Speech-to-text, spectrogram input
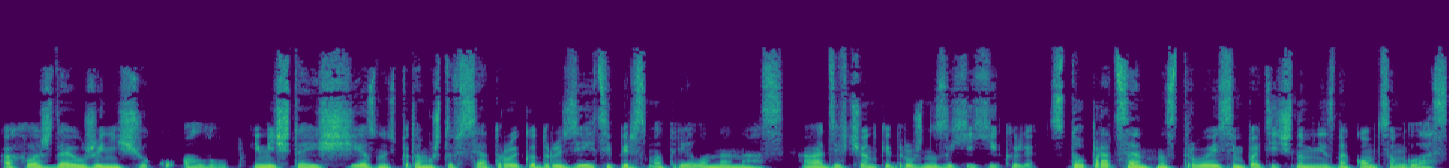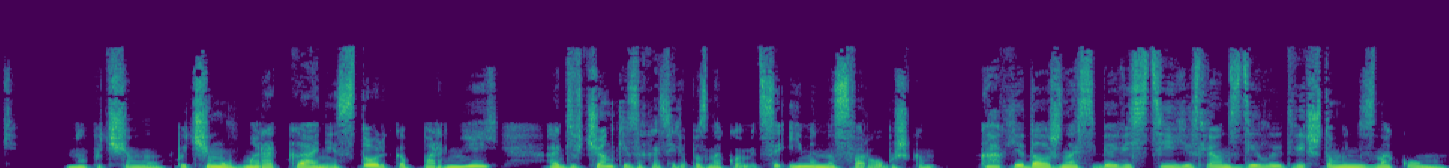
охлаждая уже не щеку, а лоб, и мечтая исчезнуть, потому что вся тройка друзей теперь смотрела на нас, а девчонки дружно захихикали, стопроцентно строя симпатичным незнакомцам глазки. Ну почему? Почему в Мароккане столько парней, а девчонки захотели познакомиться именно с воробушком? Как я должна себя вести, если он сделает вид, что мы не знакомы?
